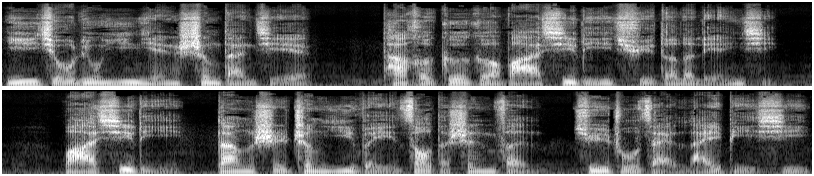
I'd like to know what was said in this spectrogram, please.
一九六一年圣诞节，他和哥哥瓦西里取得了联系。瓦西里当时正以伪造的身份居住在莱比锡。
